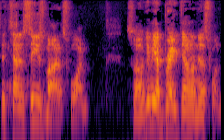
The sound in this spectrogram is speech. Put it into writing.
to Tennessee's minus one. So give me a breakdown on this one.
